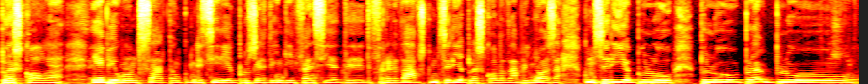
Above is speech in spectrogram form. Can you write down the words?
pela escola. EB1 de Sátão, começaria pelo Jardim de Infância de, de Ferreira Daves, começaria pela escola da Abrunhosa, começaria pelo, pelo, pela- pelo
